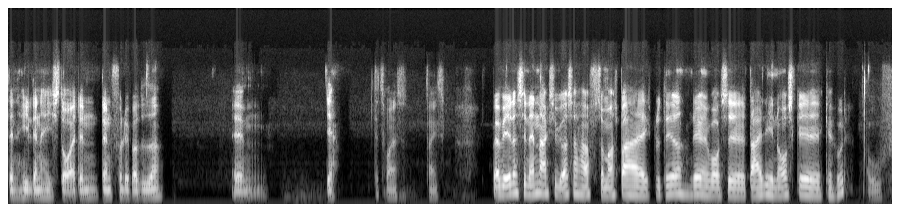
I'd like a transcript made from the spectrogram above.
den, hele den her historie, den, den forløber videre. Øhm, ja. Det tror jeg også faktisk. Hvad er vi ellers en anden aktie, vi også har haft, som også bare er eksploderet? Det er vores øh, dejlige norske Kahoot. Uff.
